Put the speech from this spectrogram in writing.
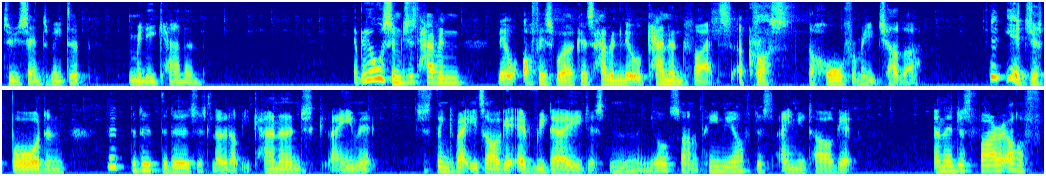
two centimeter mini cannon. It'd be awesome just having little office workers having little cannon fights across the hall from each other. You're just bored and just load up your cannon, just aim it. Just think about your target every day. Just mm, you're starting to pee me off. Just aim your target, and then just fire it off.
